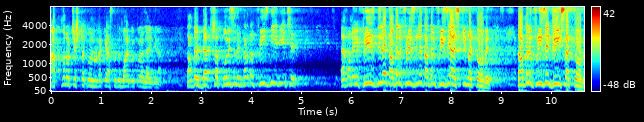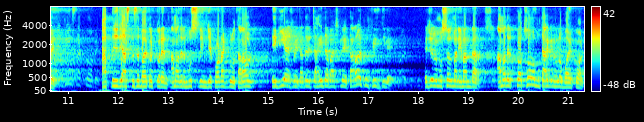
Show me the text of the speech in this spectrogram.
আপনারাও চেষ্টা করুন ওটাকে আস্তে আস্তে বয়কট করা যায় কিনা। তাদের ব্যবসা পলিসি দেখে তারা তো ফ্রিজ দিয়ে দিয়েছে। এখন এই ফ্রিজ দিলে তাদের ফ্রিজ দিলে তাদের ফ্রিজে আইসক্রিম রাখতে হবে। তাদের ফ্রিজে ড্রিঙ্কস রাখতে হবে। আপনি যদি আস্তে আস্তে বয়কট করেন, আমাদের মুসলিম যে প্রোডাক্টগুলো তারাও এগিয়ে আসবে, তাদের চাহিদা বাসলে তারাও একটু ফ্রিজ দিবে। এই জন্য মুসলমান ইমানদার, আমাদের প্রথম টার্গেট হলো বয়কট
